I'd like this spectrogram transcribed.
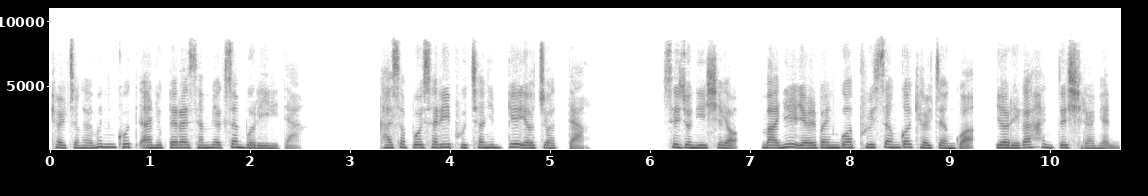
결정함은 곧 안육따라 삼맥삼보리이다. 가섭보살이 부처님께 여쭈었다. 세존이시여 만일 열반과 불성과 결정과 열애가 한 뜻이라면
